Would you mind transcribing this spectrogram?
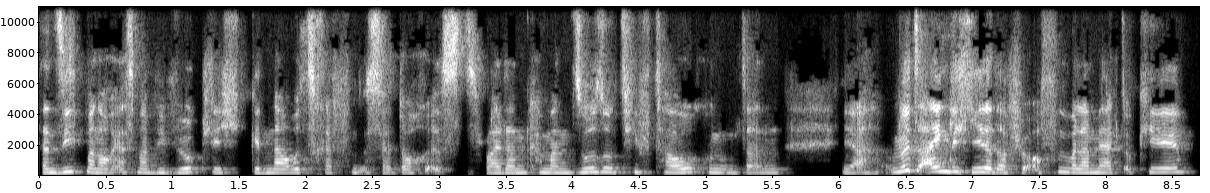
dann sieht man auch erstmal, wie wirklich genau treffend es ja doch ist. Weil dann kann man so, so tief tauchen und dann, ja, wird eigentlich jeder dafür offen, weil er merkt, okay,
